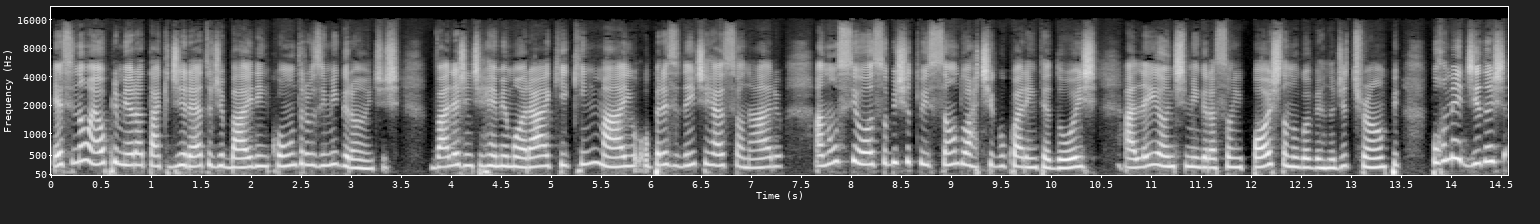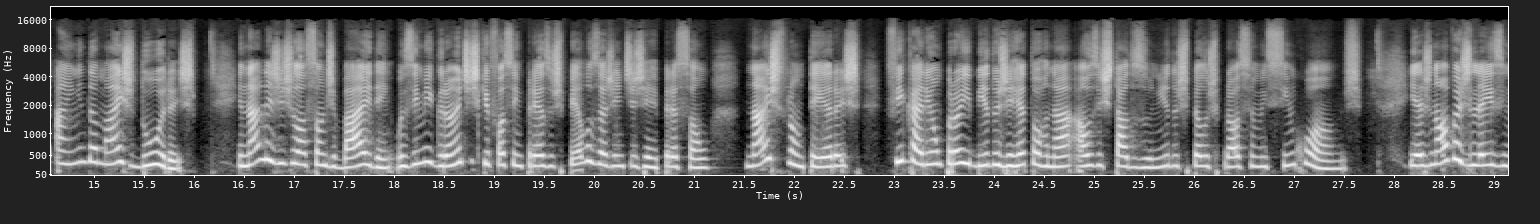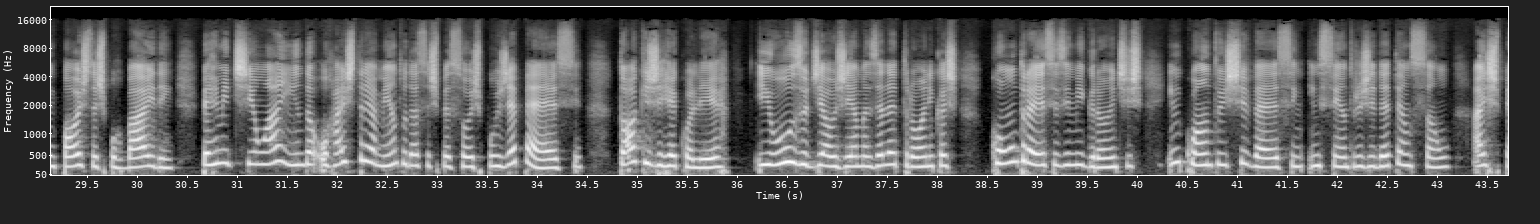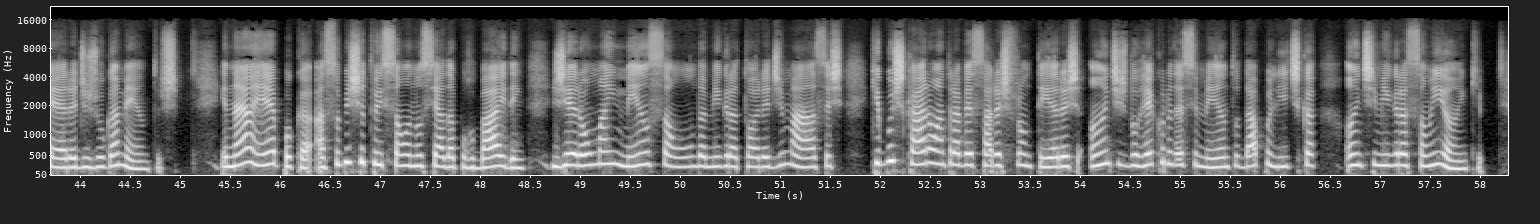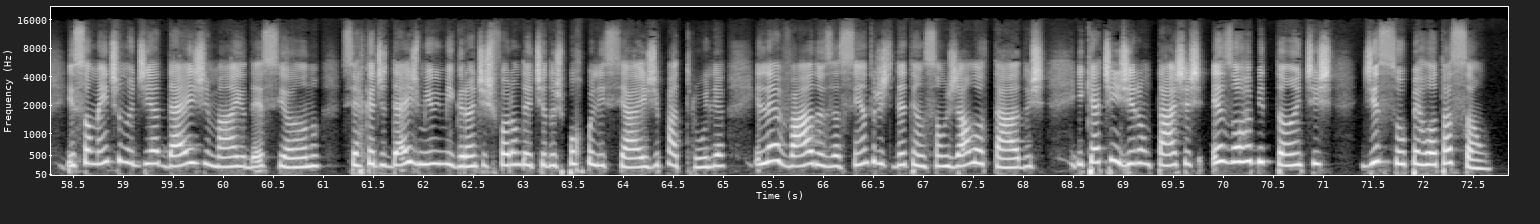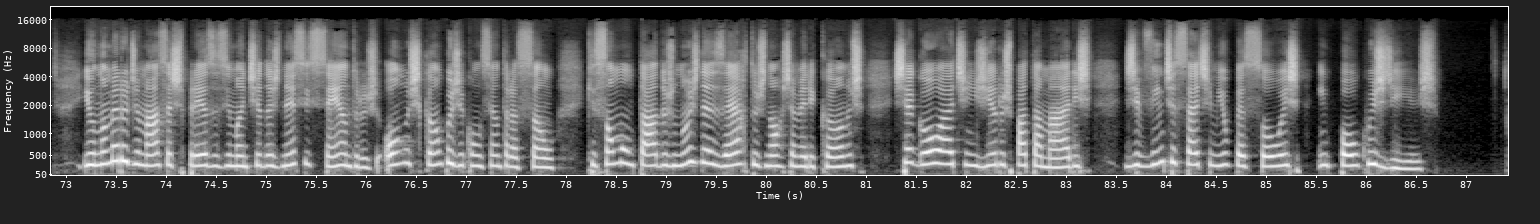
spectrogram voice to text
Esse não é o primeiro ataque direto de Biden contra os imigrantes. Vale a gente rememorar aqui que, em maio, o presidente reacionário anunciou a substituição do artigo 42, a lei anti-imigração imposta no governo de Trump, por medidas ainda mais duras. E na legislação de Biden, os imigrantes que fossem presos pelos agentes de repressão nas fronteiras ficariam proibidos de retornar aos Estados Unidos pelos próximos cinco anos. E as novas leis impostas por Biden permitiam ainda o rastreamento dessas pessoas por GPS, toques de recolher e uso de algemas eletrônicas contra esses imigrantes enquanto estivessem em centros de detenção à espera de julgamentos. E na época, a substituição anunciada por Biden gerou uma imensa onda migratória de massas que buscaram atravessar as fronteiras antes do recrudescimento da política anti-imigração Yankee. E somente no dia 10 de maio desse ano, cerca de 10 mil imigrantes foram detidos por policiais de patrulha e levados a centros de detenção já lotados e que atingiram taxas exorbitantes de superlotação. E o número de massas presas e mantidas nesses centros ou nos campos de concentração que são montados nos desertos norte-americanos chegou a atingir os patamares de 27 mil pessoas em poucos dias.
